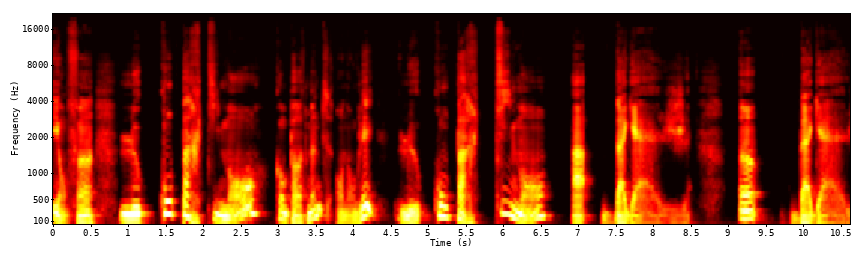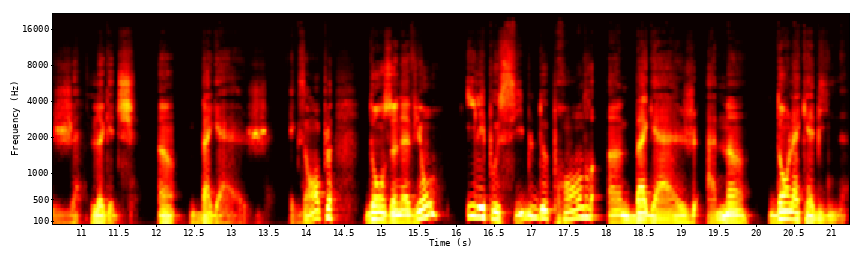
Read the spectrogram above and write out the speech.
Et enfin, le compartiment, compartment en anglais, le compartiment à bagages. Un bagage, luggage, un bagage. Exemple, dans un avion, il est possible de prendre un bagage à main dans la cabine.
